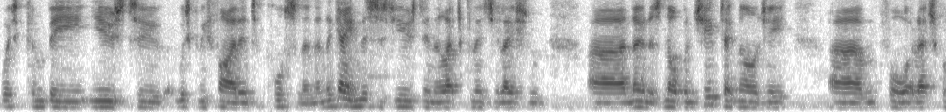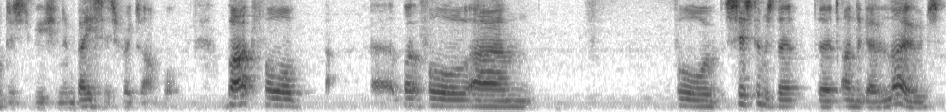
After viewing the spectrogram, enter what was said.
which can be used to which can be fired into porcelain. And again, this is used in electrical insulation, uh, known as knob and tube technology, um, for electrical distribution in bases, for example. But for uh, but for um, for systems that that undergo loads,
